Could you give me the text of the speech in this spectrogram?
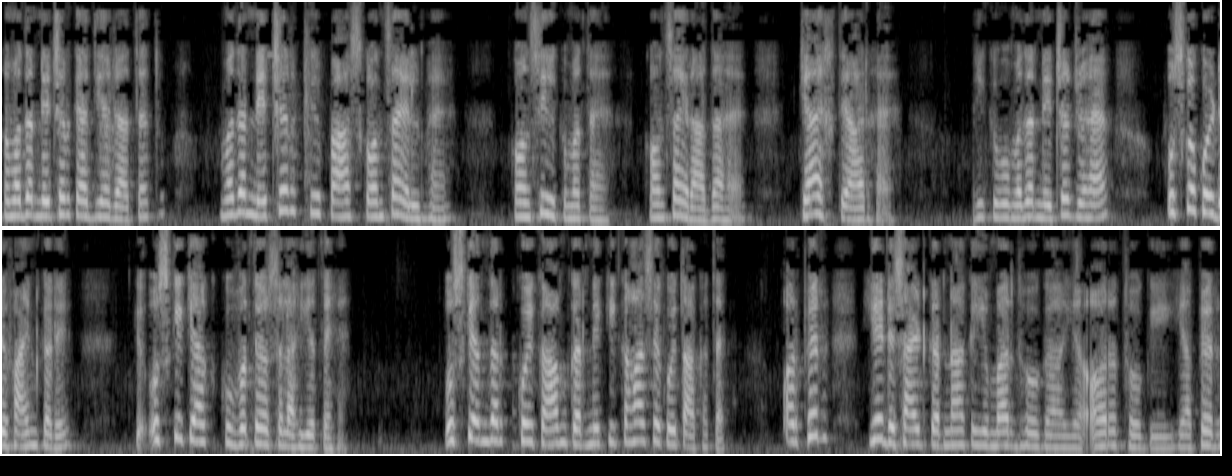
تو مدر نیچر کہہ دیا جاتا ہے۔ تو مدر نیچر کے پاس کون سا علم ہے؟ کون سی حکمت ہے؟ کون سا ارادہ ہے؟ کیا اختیار ہے؟ جی کہ وہ مدر نیچر جو ہے، اس کو کوئی ڈیفائن کرے کہ اس کی کیا قوتیں اور صلاحیتیں ہیں۔ اس کے اندر کوئی کام کرنے کی کہاں سے کوئی طاقت ہے؟ اور پھر یہ ڈسائڈ کرنا کہ یہ مرد ہوگا یا عورت ہوگی یا پھر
